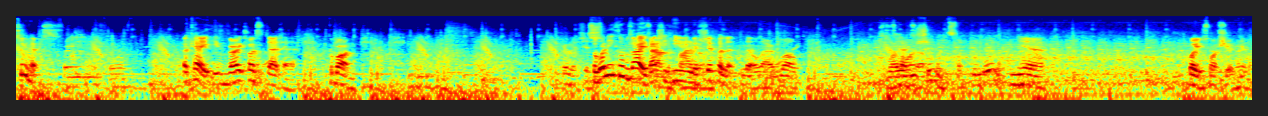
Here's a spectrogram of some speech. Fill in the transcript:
Two hits. Three, four. Okay, he's very close to dead here. Come on. Pretty much just So when he comes out, he's actually the healing the ship a li- little there as well. That's why you want to shoot him. Stop him doing it. Yeah. Well, you just want to shoot him anyway.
